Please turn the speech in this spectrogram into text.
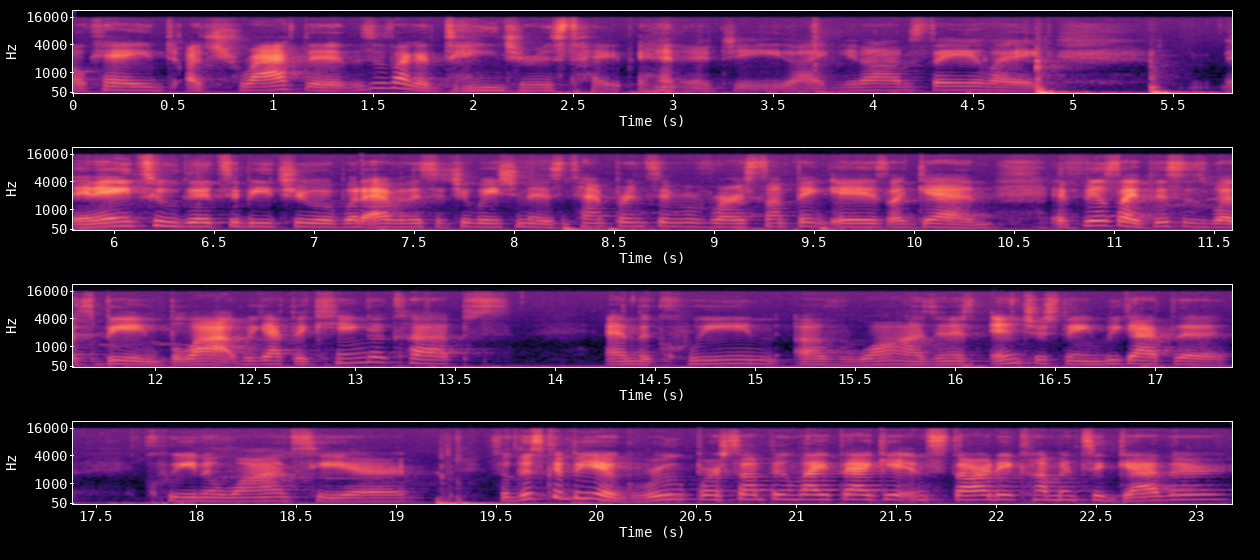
Okay. Attractive. This is like a dangerous type energy. Like, you know what I'm saying? Like, it ain't too good to be true of whatever the situation is. Temperance in reverse. Something is, again, it feels like this is what's being blocked. We got the King of Cups and the Queen of Wands. And it's interesting. We got the Queen of Wands here. So this could be a group or something like that getting started, coming together.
